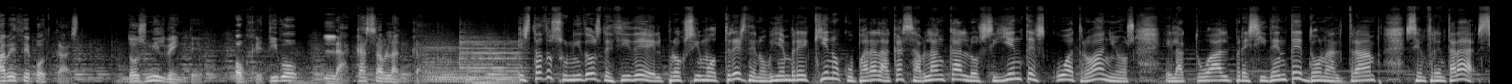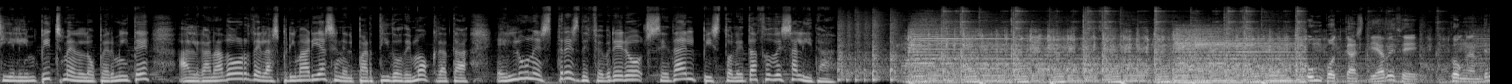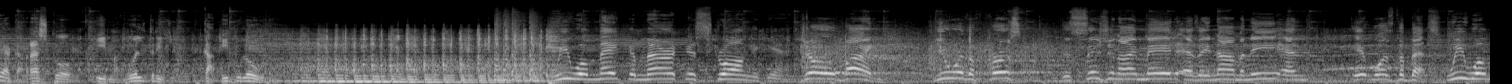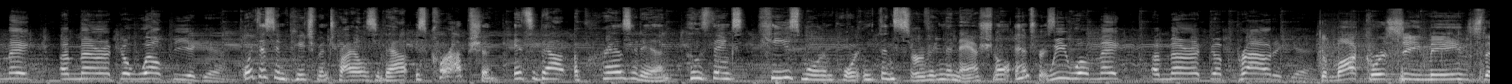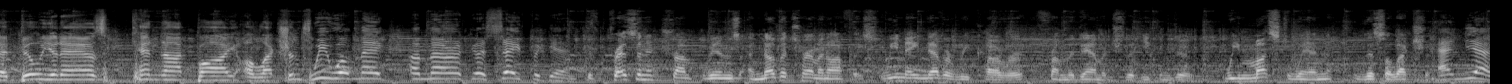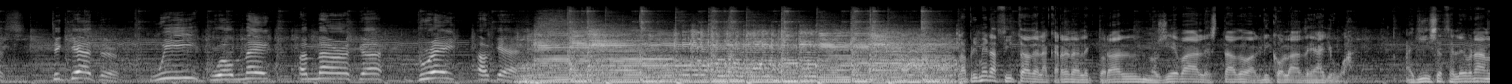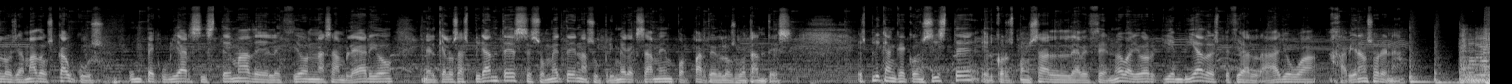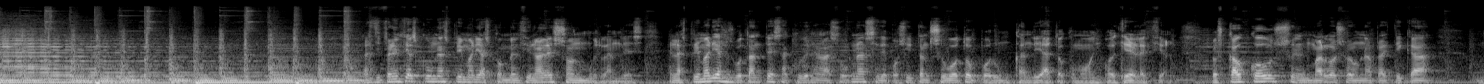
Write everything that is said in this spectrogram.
ABC Podcast 2020. Objetivo La Casa Blanca. Estados Unidos decide el próximo 3 de noviembre quién ocupará la Casa Blanca los siguientes cuatro años. El actual presidente Donald Trump se enfrentará, si el impeachment lo permite, al ganador de las primarias en el Partido Demócrata. El lunes 3 de febrero se da el pistoletazo de salida. Un podcast de ABC con Andrea Carrasco y Manuel Trillo. Capítulo 1. will make America strong again. Joe Biden, you were the first decision I made as a nominee, and it was the best. We will make America wealthy again. What this impeachment trial is about is corruption. It's about a president who thinks he's more important than serving the national interest. We will make America proud again. Democracy means that billionaires cannot buy elections. We will make America safe again. If President Trump wins another term in office, we may never recover from the damage that he can do. We must win this election. And yes, together, we will make America great again. La primera cita de la carrera electoral nos lleva al estado agrícola de Iowa. Allí se celebran los llamados caucus, un peculiar sistema de elección asambleario en el que los aspirantes se someten a su primer examen por parte de los votantes. Explican qué consiste el corresponsal de ABC en Nueva York y enviado especial a Iowa, Javier Ansorena. Diferencias con unas primarias convencionales son muy grandes. En las primarias los votantes acuden a las urnas y depositan su voto por un candidato, como en cualquier elección. Los caucus, sin embargo, son una práctica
